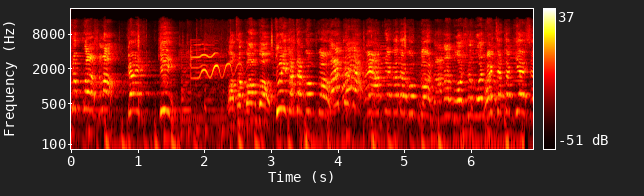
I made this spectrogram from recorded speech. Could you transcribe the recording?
চুপ করো শোনো। কি? কথা কম কও। তুই কথা কম এই আপনি কথা কম কর বসে হয়েছে তো কি হয়েছে?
